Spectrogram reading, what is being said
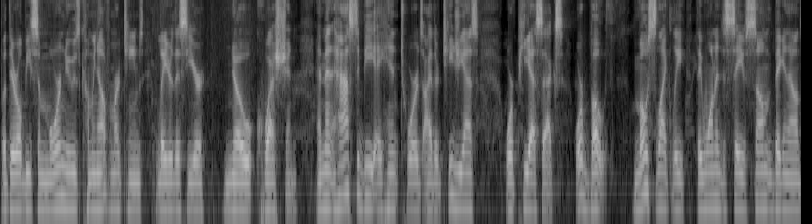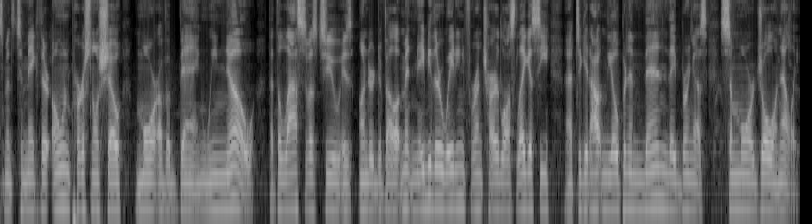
but there will be some more news coming out from our teams later this year, no question. And then it has to be a hint towards either TGS or PSX or both. Most likely, they wanted to save some big announcements to make their own personal show more of a bang. We know that The Last of Us 2 is under development. Maybe they're waiting for Uncharted Lost Legacy uh, to get out in the open, and then they bring us some more Joel and Ellie.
